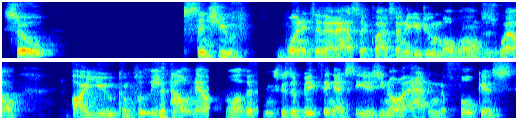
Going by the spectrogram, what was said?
So since you've went into that asset class, I know you're doing mobile homes as well. Are you completely out now on other things? Because the big thing I see is you know having the focus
